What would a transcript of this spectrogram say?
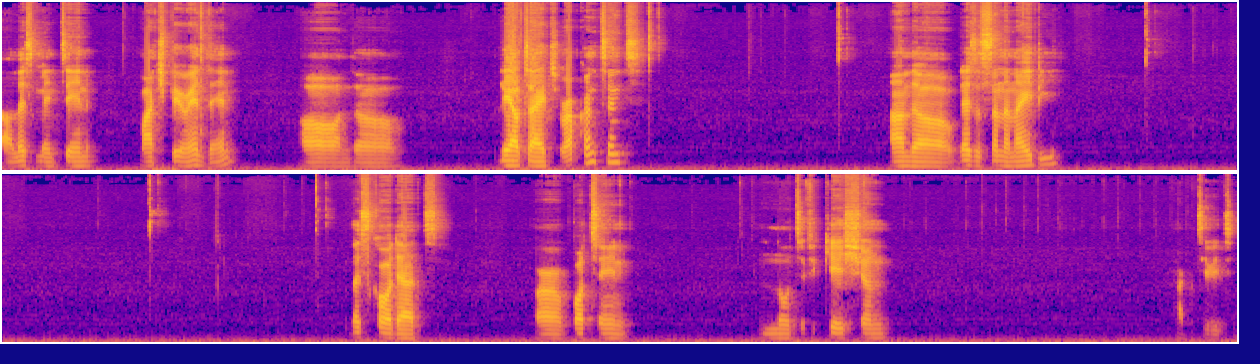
Uh, let's maintain match parent then on the layout height wrap content. And uh, let's assign an ID let's call that our button notification activity.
